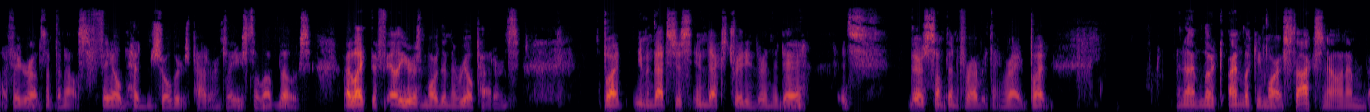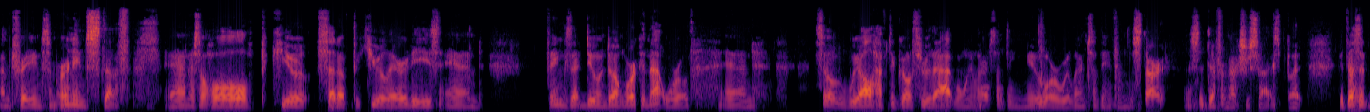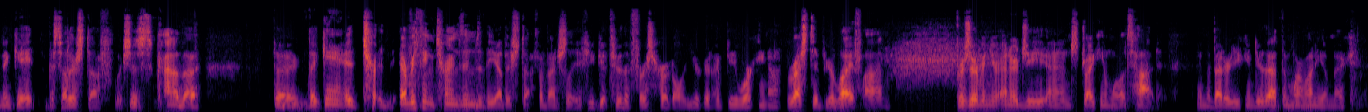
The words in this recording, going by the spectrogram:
I figure out something else. Failed head and shoulders patterns. I used to love those. I like the failures more than the real patterns. But you know, that's just index trading during the day. It's there's something for everything, right? But and I'm look I'm looking more at stocks now, and I'm I'm trading some earnings stuff, and there's a whole peculiar set of peculiarities and things that do and don't work in that world, and so we all have to go through that when we learn something new or we learn something from the start. It's a different exercise, but it doesn't negate this other stuff, which is kind of the the the game. It, everything turns into the other stuff eventually. If you get through the first hurdle, you're going to be working on the rest of your life on preserving your energy and striking while it's hot. And the better you can do that, the more money you'll make.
